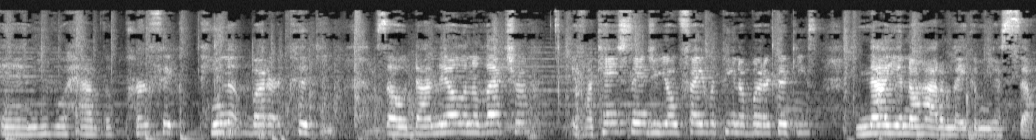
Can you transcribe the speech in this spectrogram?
and you will have the perfect peanut butter cookie. So Donnell and Electra, if I can't send you your favorite peanut butter cookies, now you know how to make them yourself.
